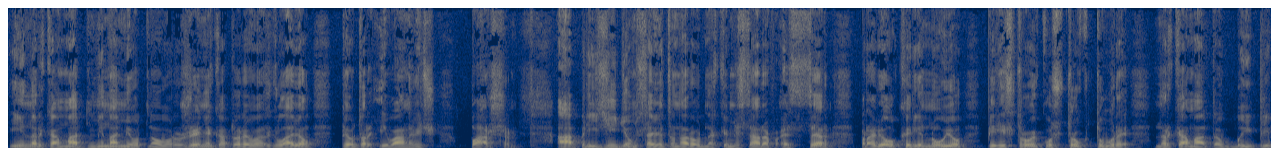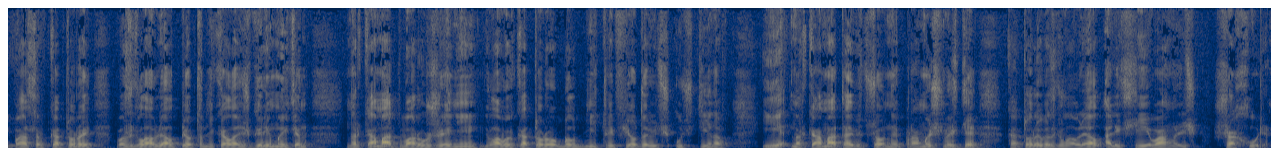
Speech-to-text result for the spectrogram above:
и наркомат минометного вооружения, который возглавил Петр Иванович Паршин. А Президиум Совета народных комиссаров СССР провел коренную перестройку структуры наркоматов боеприпасов, который возглавлял Петр Николаевич Горемыкин, наркомат вооружений, главой которого был Дмитрий Федорович Устинов, и наркомат авиационной промышленности, который возглавлял Алексей Иванович Шахурин.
